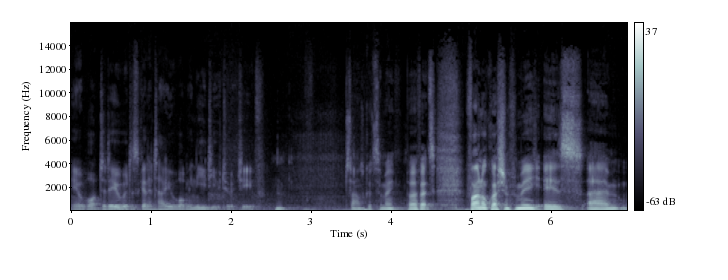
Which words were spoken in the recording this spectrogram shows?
you know, what to do. We're just going to tell you what we need you to achieve. Hmm. Sounds good to me. Perfect. Final question for me is um,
